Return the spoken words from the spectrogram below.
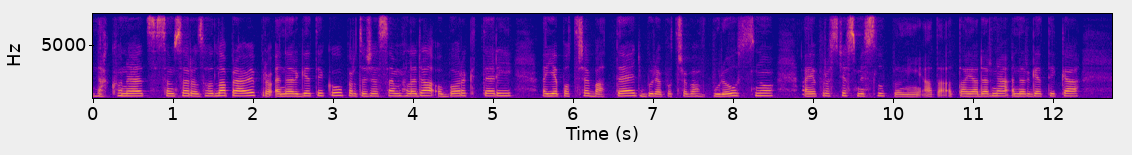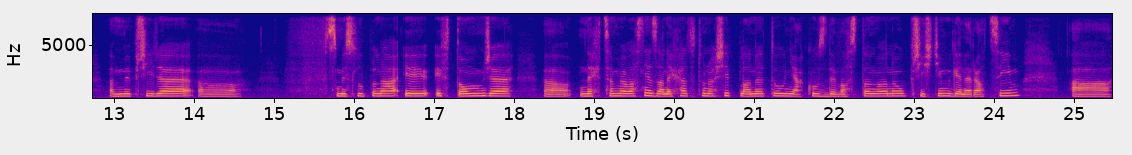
nakonec jsem se rozhodla právě pro energetiku, protože jsem hledala obor, který je potřeba teď, bude potřeba v budoucnu a je prostě smysluplný. A ta, ta jaderná energetika mi přijde uh, smysluplná i, i v tom, že uh, nechceme vlastně zanechat tu naši planetu nějakou zdevastovanou příštím generacím a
